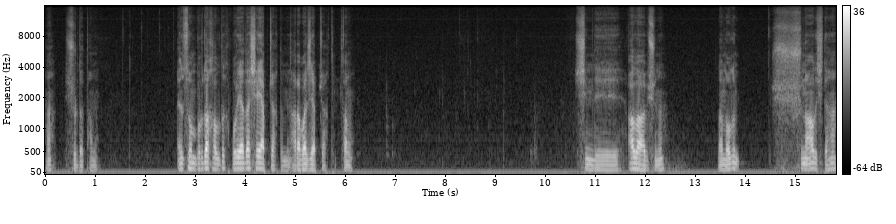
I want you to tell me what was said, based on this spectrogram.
Hah şurada tamam. En son burada kaldık. Buraya da şey yapacaktım ben. Arabacı yapacaktım. Tamam. Şimdi al abi şunu. Lan oğlum şunu al işte ha.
